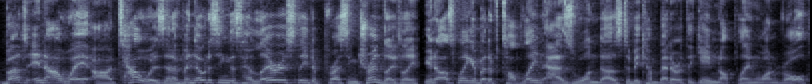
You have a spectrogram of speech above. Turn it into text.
But in our way are towers, and I've been noticing this hilariously depressing trend lately. You know, I was playing a bit of top lane, as one does, to become better at the game, not playing one role,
